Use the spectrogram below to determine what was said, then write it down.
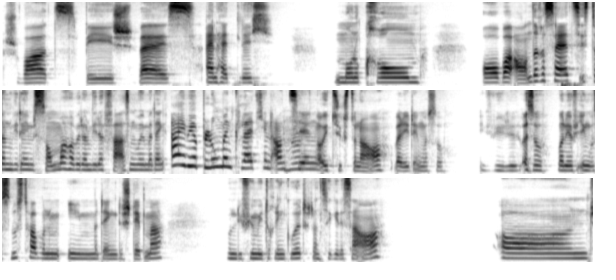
Schwarz, beige, weiß, einheitlich, monochrom. Aber andererseits ist dann wieder im Sommer, habe ich dann wieder Phasen, wo ich mir denke, ah, ich will ein Blumenkleidchen anziehen, aber ich ziehe es dann auch, an, weil ich denke mir so, ich will, also wenn ich auf irgendwas Lust habe und ich mir denke, das steht mir und ich fühle mich drin gut, dann ziehe ich das auch an. Und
